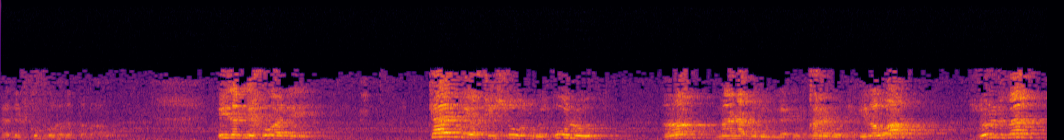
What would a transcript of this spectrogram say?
هذا الكفر وهذا الضلال. إذا إخواني كانوا يقيسون ويقولوا ها ما نعبد الله يقربون إلى الله ظلما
